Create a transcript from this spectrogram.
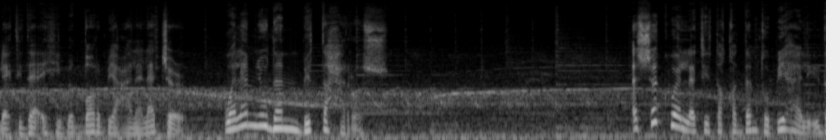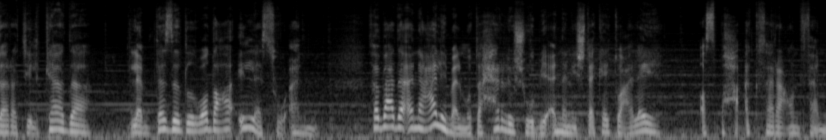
لاعتدائه بالضرب على لاتجر ولم يدن بالتحرش. الشكوى التي تقدمت بها لإدارة الكادة لم تزد الوضع إلا سوءاً. فبعد أن علم المتحرش بأنني اشتكيت عليه أصبح أكثر عنفاً.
